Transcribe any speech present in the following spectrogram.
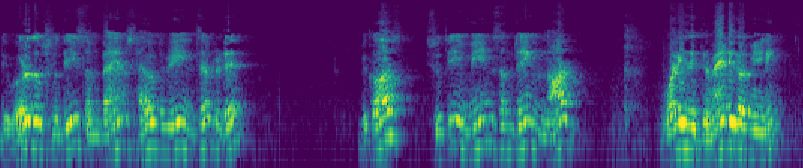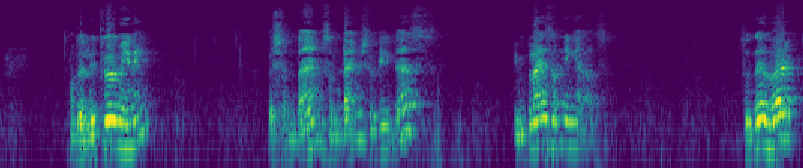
word of shruti sometimes have to be interpreted because shruti mean something not what is the grammatical meaning or the literal meaning but sometimes, sometimes Shruti does imply something else. So therefore,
